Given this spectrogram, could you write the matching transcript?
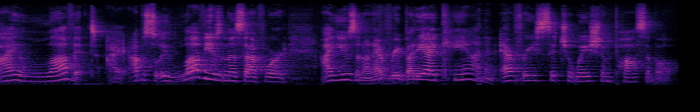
I love it. I absolutely love using this F word. I use it on everybody I can in every situation possible.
